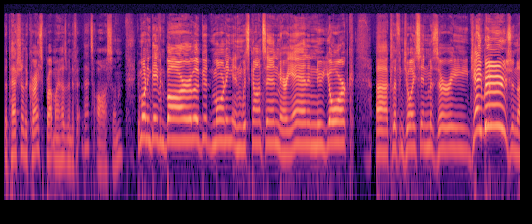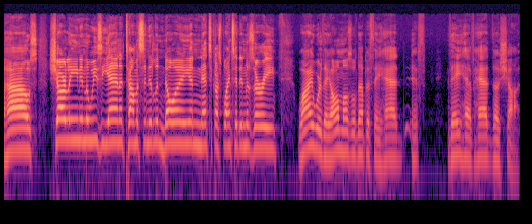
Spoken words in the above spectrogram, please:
The Passion of the Christ brought my husband to. Fa- That's awesome. Good morning, David Barb. Good morning in Wisconsin. Marianne in New York. Uh, Cliff and Joyce in Missouri. JB's in the house. Charlene in Louisiana. Thomas in Illinois. And Nancy Cox Carsblanksett in Missouri. Why were they all muzzled up if they had if they have had the shot?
